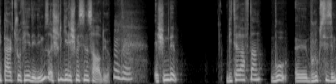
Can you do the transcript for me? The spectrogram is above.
hipertrofiye dediğimiz aşırı gelişmesini sağlıyor. E şimdi bir taraftan bu e, bruksizm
